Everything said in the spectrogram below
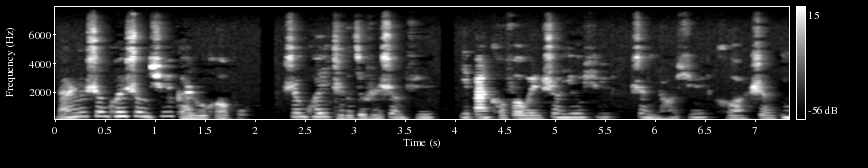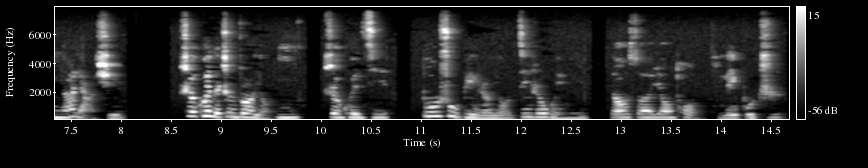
男人肾亏肾虚该如何补？肾亏指的就是肾虚，一般可分为肾阴虚、肾阳虚和肾阴阳两虚。肾亏的症状有：一、肾亏期，多数病人有精神萎靡、腰酸腰痛、体力不支、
